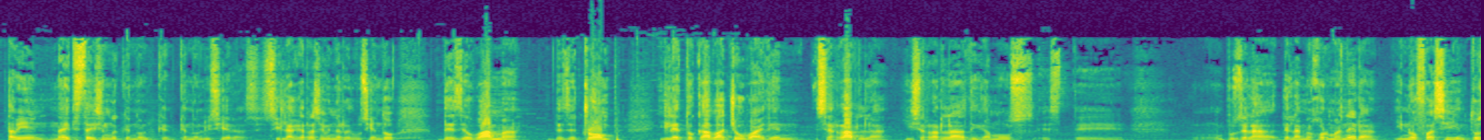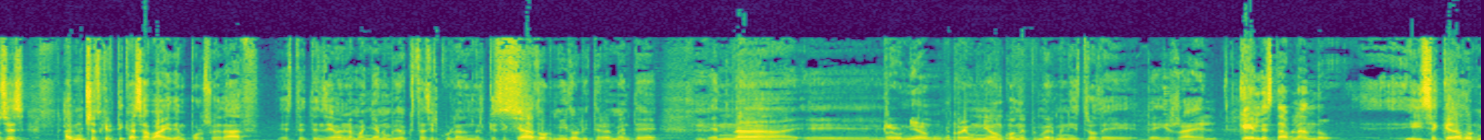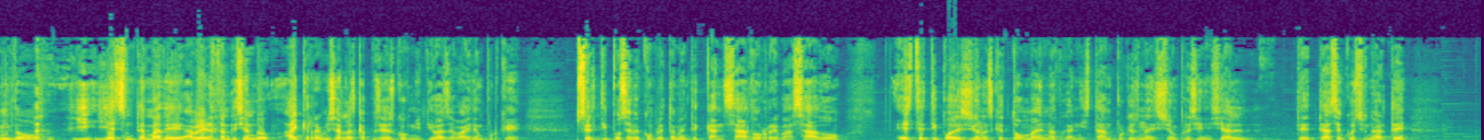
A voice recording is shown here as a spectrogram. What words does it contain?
Está bien, nadie te está diciendo que no, que, que no lo hicieras. Si la guerra se viene reduciendo desde Obama, desde Trump, y le tocaba a Joe Biden cerrarla, y cerrarla, digamos, este pues de la, de la mejor manera y no fue así. Entonces, hay muchas críticas a Biden por su edad. Este, te enseñaba en la mañana un video que está circulando en el que se queda dormido literalmente en una eh, Reunión. reunión con el primer ministro de, de Israel Que él está hablando. y se queda dormido y, y es un tema de, a ver, están diciendo, hay que revisar las capacidades cognitivas de Biden porque pues, el tipo se ve completamente cansado, rebasado. Este tipo de decisiones que toma en Afganistán, porque es una decisión presidencial, te, hace cuestionarte,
